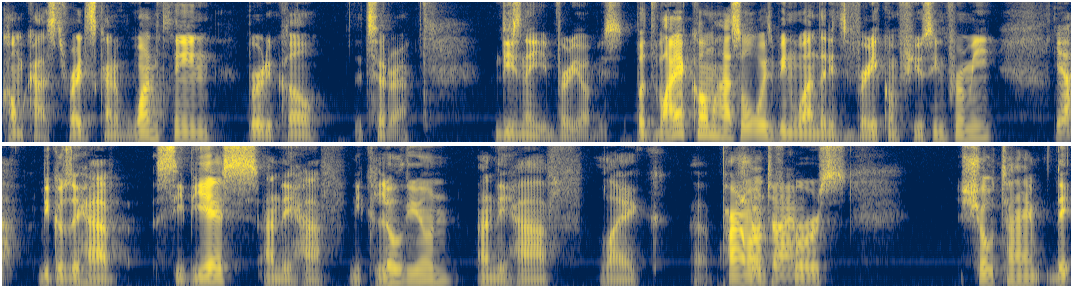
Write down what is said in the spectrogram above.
Comcast, right? It's kind of one thing, vertical, etc. Disney, very obvious. But Viacom has always been one that is very confusing for me Yeah. because they have CBS and they have Nickelodeon and they have like uh, Paramount, Showtime. of course, Showtime. They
